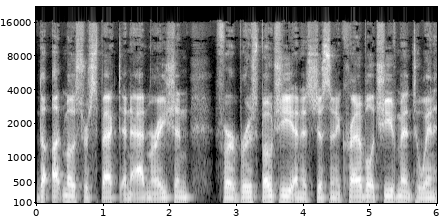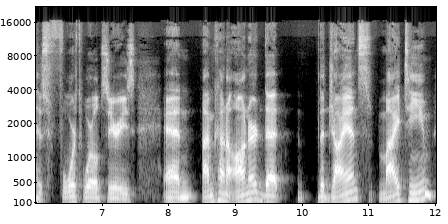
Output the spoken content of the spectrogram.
the utmost respect and admiration for Bruce Bochy. And it's just an incredible achievement to win his fourth World Series. And I'm kind of honored that the Giants, my team,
